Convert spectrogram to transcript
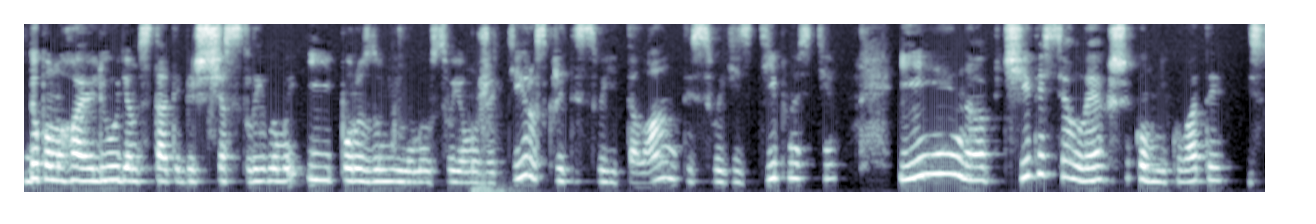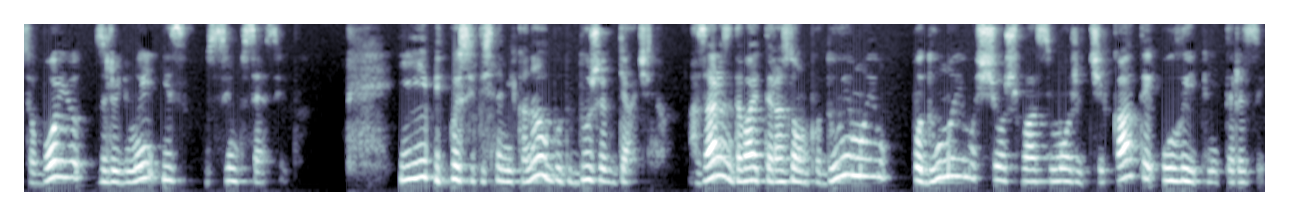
допомагаю людям стати більш щасливими і порозумілими у своєму житті, розкрити свої таланти, свої здібності і навчитися легше комунікувати із собою, з людьми і з усім всесвітом. І підписуйтесь на мій канал, буду дуже вдячна. А зараз давайте разом подумаємо, подумаємо, що ж вас може чекати у липні Терези.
